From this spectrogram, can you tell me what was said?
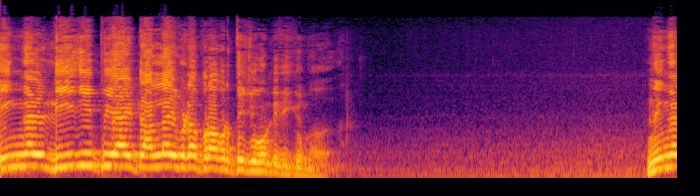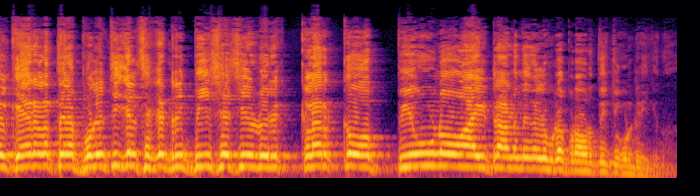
നിങ്ങൾ ഡി ജി പി ആയിട്ടല്ല ഇവിടെ പ്രവർത്തിച്ചു കൊണ്ടിരിക്കുന്നത് നിങ്ങൾ കേരളത്തിലെ പൊളിറ്റിക്കൽ സെക്രട്ടറി പി ശശിയുടെ ഒരു ക്ലർക്കോ പ്യൂണോ ആയിട്ടാണ് നിങ്ങൾ ഇവിടെ പ്രവർത്തിച്ചു കൊണ്ടിരിക്കുന്നത്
